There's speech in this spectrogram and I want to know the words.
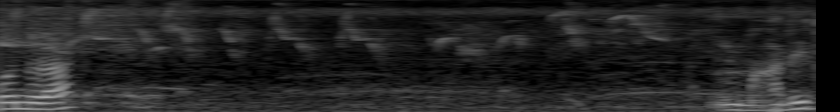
বন্ধুরা। মাদির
